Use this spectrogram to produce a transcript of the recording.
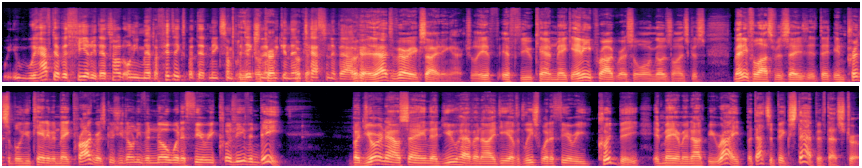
we have to have a theory that's not only metaphysics, but that makes some prediction okay. that we can then okay. test and evaluate. Okay, that's very exciting, actually, if, if you can make any progress along those lines, because many philosophers say that, that in principle you can't even make progress because you don't even know what a theory could even be. But you're now saying that you have an idea of at least what a theory could be. It may or may not be right, but that's a big step if that's true.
